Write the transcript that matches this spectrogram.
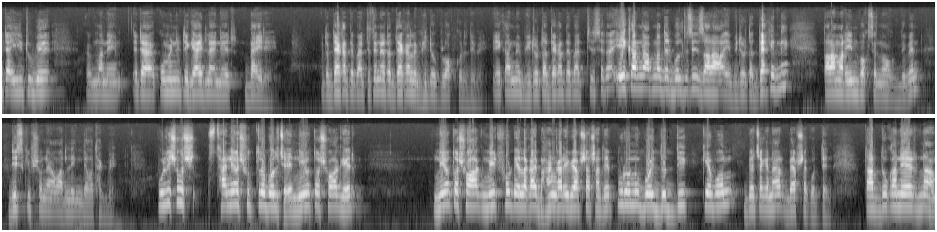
এটা ইউটিউবে মানে এটা কমিউনিটি গাইডলাইনের বাইরে। এটা দেখাতে পারতেছে না, এটা দেখালে ভিডিও ব্লক করে দেবে। এই কারণে ভিডিওটা দেখাতে পারতেছে না। এই কারণে আপনাদের বলতেছি, যারা এই ভিডিওটা দেখেননি, তারা আমার ইনবক্সে নক দেবেন ডিসক্রিপশনে আমার লিঙ্ক দেওয়া থাকবে। পুলিশ ও স্থানীয় সূত্র বলছে, নিহত সোহাগের, নিহত সোহাগ মিটফোর্ড এলাকায় ভাঙ্গারি ব্যবসার সাথে পুরনো বৈদ্যুতিক কেবল বেচাকেনার ব্যবসা করতেন। তার দোকানের নাম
